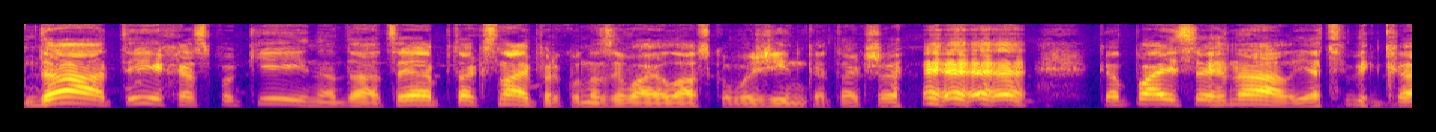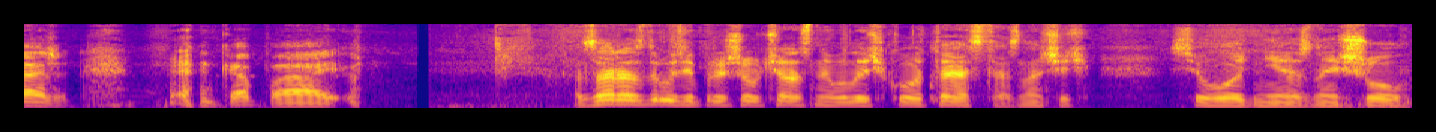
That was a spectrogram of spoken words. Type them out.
Да, тихо, спокійно, да. Це я б так снайперку називаю ласково жінка. Так що копай сигнал, я тобі кажу. Копай. А зараз, друзі, прийшов час невеличкого теста. Значить, сьогодні я знайшов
